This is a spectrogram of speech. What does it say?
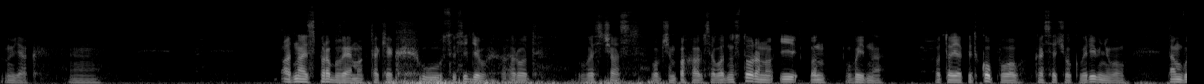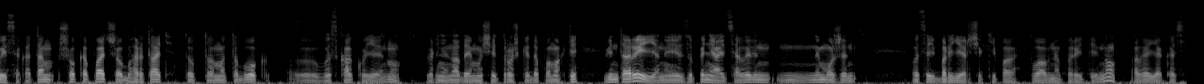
ну як. Е, одна із проблемок, так як у сусідів город весь час в общем, пахався в одну сторону, і он видно. Ото я підкопував, косячок вирівнював, там високо, там що копати, що обгортати, тобто мотоблок е, вискакує, ну, верні, треба йому ще трошки допомогти. Він тариє, не зупиняється, але він не може оцей бар'єрчик, типа, плавно перейти. Ну, але якось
